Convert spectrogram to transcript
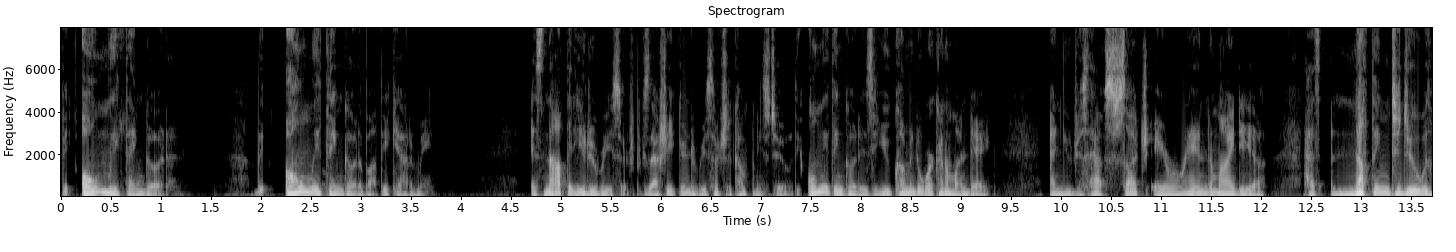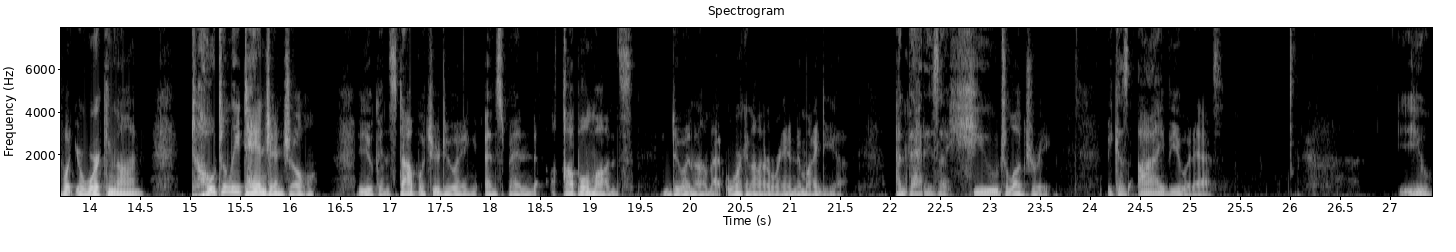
the only thing good, the only thing good about the academy is not that you do research, because actually you can do research at companies too. The only thing good is that you come into work on a Monday and you just have such a random idea, has nothing to do with what you're working on, totally tangential. You can stop what you're doing and spend a couple months doing on that, working on a random idea. And that is a huge luxury because I view it as you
